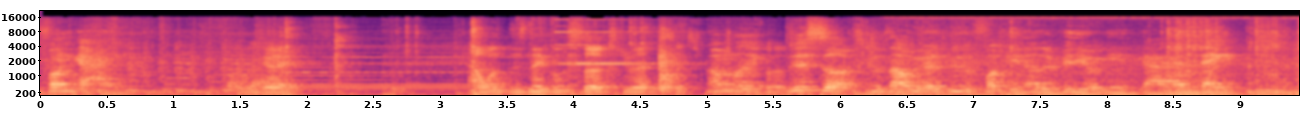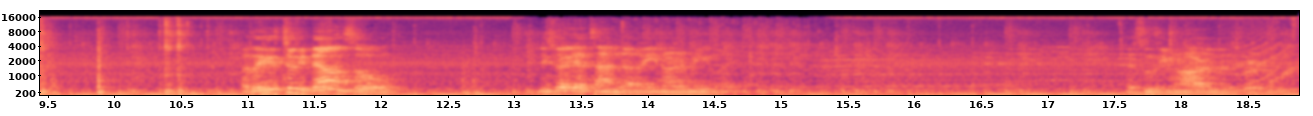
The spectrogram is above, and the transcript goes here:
Fun guy. okay. That one, this next one sucks, dude. That sucks. I'm like, this sucks because now we gotta do the fucking other video again. God dang it. think least took it down, so at least I got time to, you know what I mean? Like, this one's even harder than this first one.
